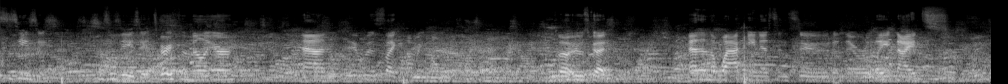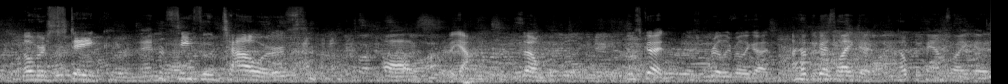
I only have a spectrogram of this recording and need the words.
This is easy. This is easy. It's very familiar, and it was like coming home. So it was good. And then the wackiness ensued, and there were late nights over steak and seafood towers. Uh, but yeah, so it was good. It was really, really good. I hope you guys like it. I hope the fans like it.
